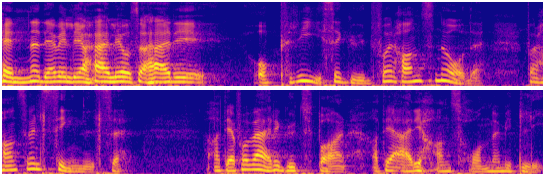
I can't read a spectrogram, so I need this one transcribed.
hendene. Det er veldig herlig også her i, å prise Gud for Hans nåde, for Hans velsignelse. At jeg får være Guds barn, at jeg er i Hans hånd med mitt liv.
